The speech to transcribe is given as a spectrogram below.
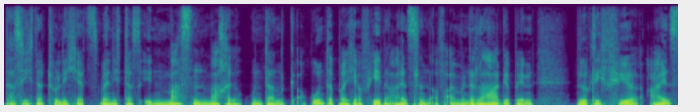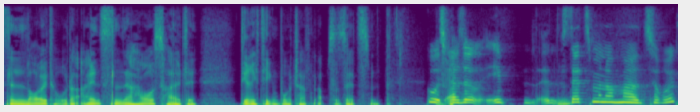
dass ich natürlich jetzt, wenn ich das in Massen mache und dann runterbreche auf jeden Einzelnen, auf einmal in der Lage bin, wirklich für einzelne Leute oder einzelne Haushalte die richtigen Botschaften abzusetzen. Gut, also ich, äh, setzen wir nochmal zurück,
